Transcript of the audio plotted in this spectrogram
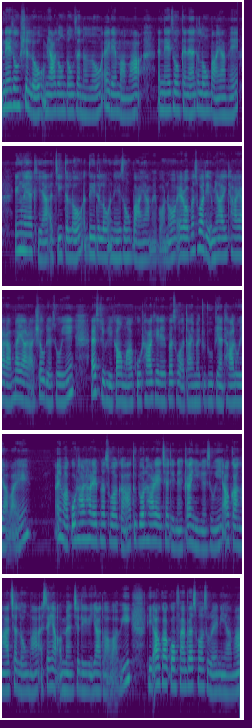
အနည်းဆုံး8လုံးအများဆုံး32လုံးအဲ့ထဲမှာမှအနည်းဆုံးကဏ္ဍတစ်လုံးပါရမယ်အင်္ဂလိပ်အခရာအကြီးတစ်လုံးအသေးတစ်လုံးအနည်းဆုံးပါရမယ်ပေါ့နော်အဲ့တော့ password တွေအများကြီးထားရတာမှတ်ရတာရှုပ်တယ်ဆိုရင် STP account မှာကိုထားခဲ့တဲ့ password အတိုင်းပဲတူတူပြန်ထားလို့ရပါတယ် အဲ့မှာကိုထားထားတဲ့ password ကသူပြောထားတဲ့အချက်တွေနဲ့ကိုက်ညီတယ်ဆိုရင်အောက်က9ချက်လုံးမှာအစိမ်းရောက်အမှန်ချက်လေးတွေရသွားပါပြီဒီအောက်က confirm password ဆိုတဲ့နေရာမှာ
